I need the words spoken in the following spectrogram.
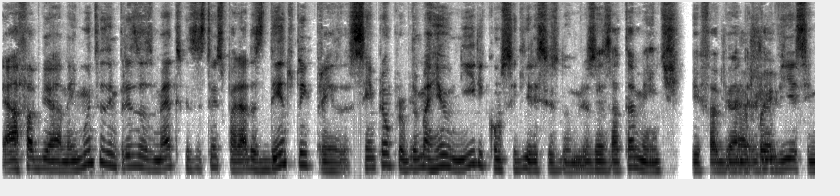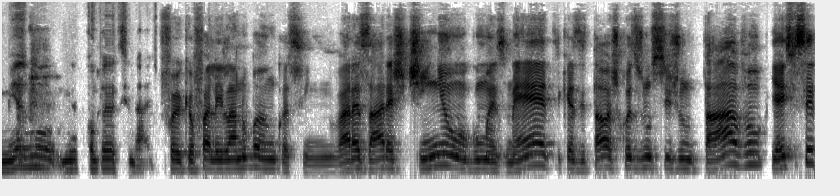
É a Fabiana, em muitas empresas as métricas estão espalhadas dentro da empresa. Sempre é um problema reunir e conseguir esses números, exatamente. E Fabiana, é, foi... eu já vi esse mesmo, mesmo complexidade. Foi o que eu falei lá no banco, assim. Várias áreas tinham algumas métricas e tal, as coisas não se juntavam. E aí, se você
